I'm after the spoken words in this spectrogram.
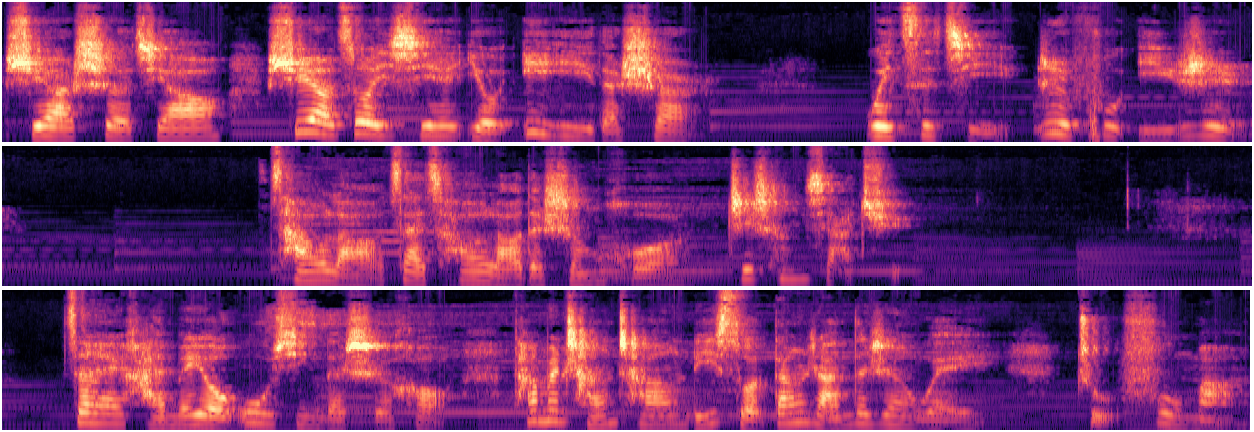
需要社交，需要做一些有意义的事儿。为自己日复一日操劳再操劳的生活支撑下去。在还没有悟性的时候，他们常常理所当然的认为，主妇嘛，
